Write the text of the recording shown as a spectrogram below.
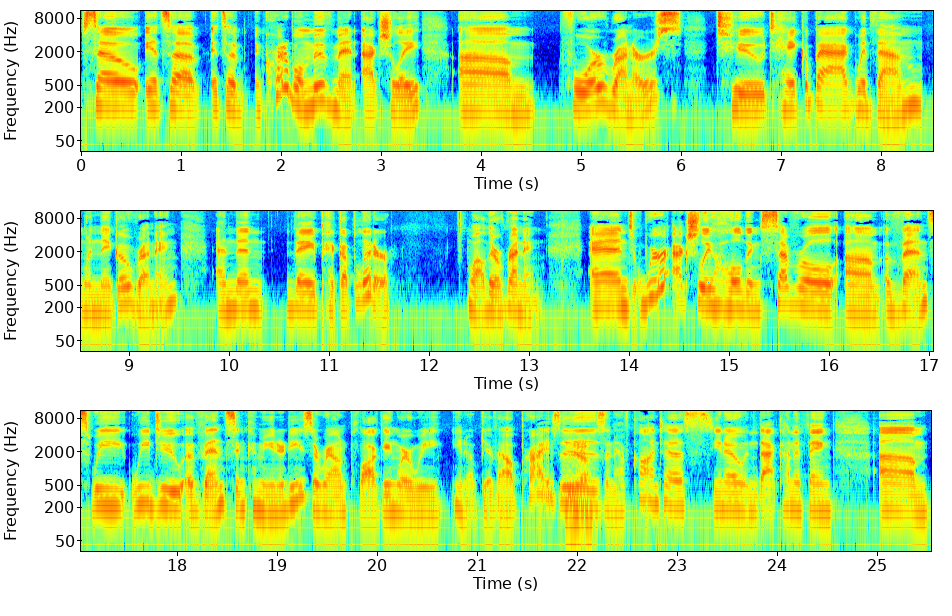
So it's a it's an incredible movement actually um, for runners to take a bag with them when they go running, and then they pick up litter while they're running. And we're actually holding several um, events. We we do events in communities around plogging where we you know give out prizes and have contests, you know, and that kind of thing. Um,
